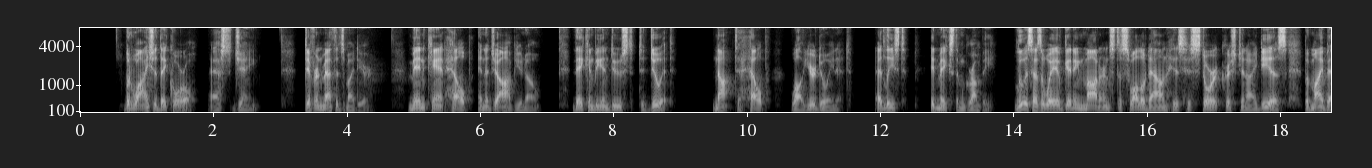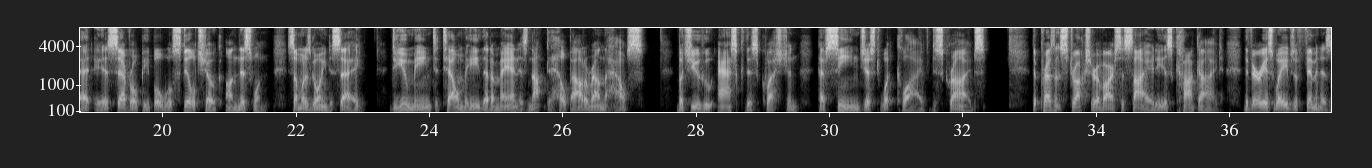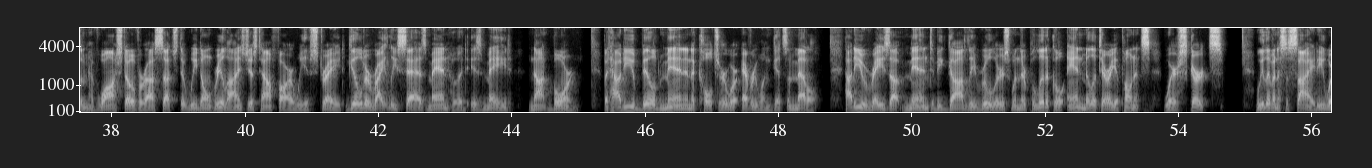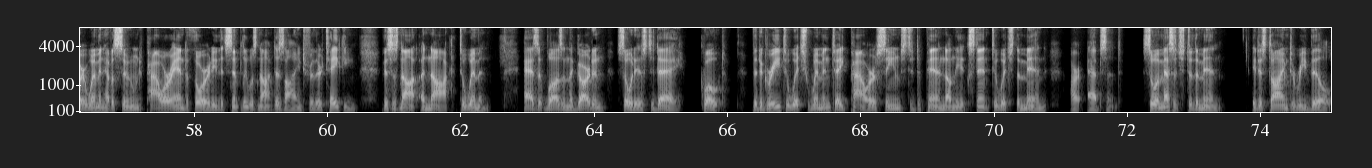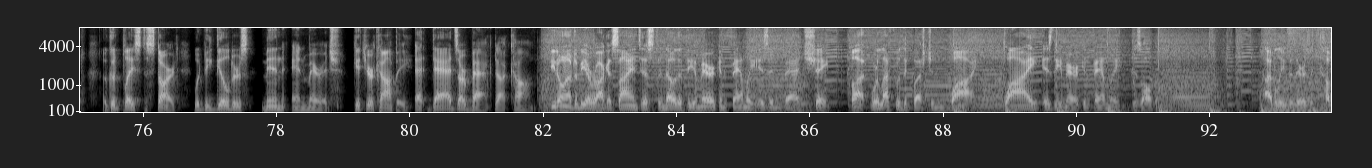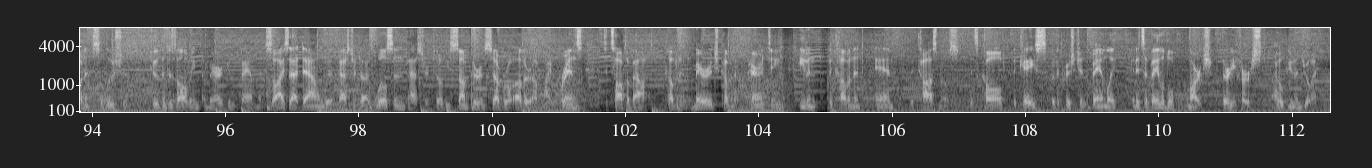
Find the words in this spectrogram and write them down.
But why should they quarrel? asked Jane. Different methods, my dear. Men can't help in a job, you know. They can be induced to do it, not to help while you're doing it. At least, it makes them grumpy. Lewis has a way of getting moderns to swallow down his historic Christian ideas, but my bet is several people will still choke on this one. Someone is going to say, Do you mean to tell me that a man is not to help out around the house? But you who ask this question have seen just what Clive describes. The present structure of our society is cockeyed. The various waves of feminism have washed over us such that we don't realize just how far we have strayed. Gilder rightly says manhood is made, not born. But how do you build men in a culture where everyone gets a medal? How do you raise up men to be godly rulers when their political and military opponents wear skirts? We live in a society where women have assumed power and authority that simply was not designed for their taking. This is not a knock to women. As it was in the garden, so it is today. Quote, the degree to which women take power seems to depend on the extent to which the men are absent. So, a message to the men it is time to rebuild. A good place to start would be Gilder's Men and Marriage. Get your copy at dadsareback.com. You don't have to be a rocket scientist to know that the American family is in bad shape. But we're left with the question why? Why is the American family dissolving? I believe that there is a covenant solution to the dissolving American family. So I sat down with Pastor Doug Wilson, Pastor Toby Sumpter, and several other of my friends to talk about covenant marriage, covenant parenting, even the covenant and the cosmos. It's called The Case for the Christian Family, and it's available March 31st. I hope you enjoy.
